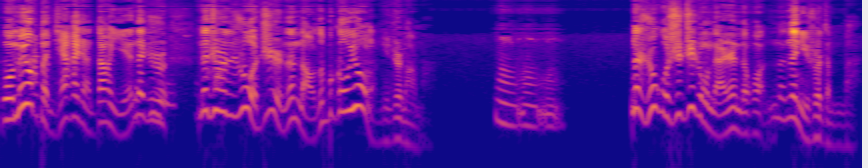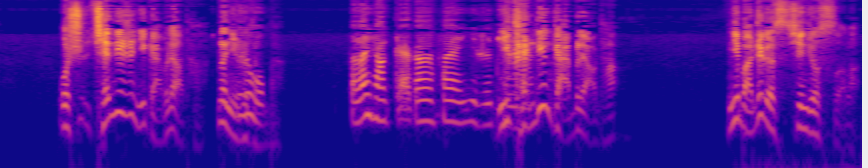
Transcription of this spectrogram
我没有本钱还想当爷，那就是那就是弱智，那脑子不够用，你知道吗？嗯嗯嗯。那如果是这种男人的话，那那你说怎么办？我是前提是你改不了他，那你说怎么办？本来想改，但是发现一直你肯定改不了他，你把这个心就死了。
